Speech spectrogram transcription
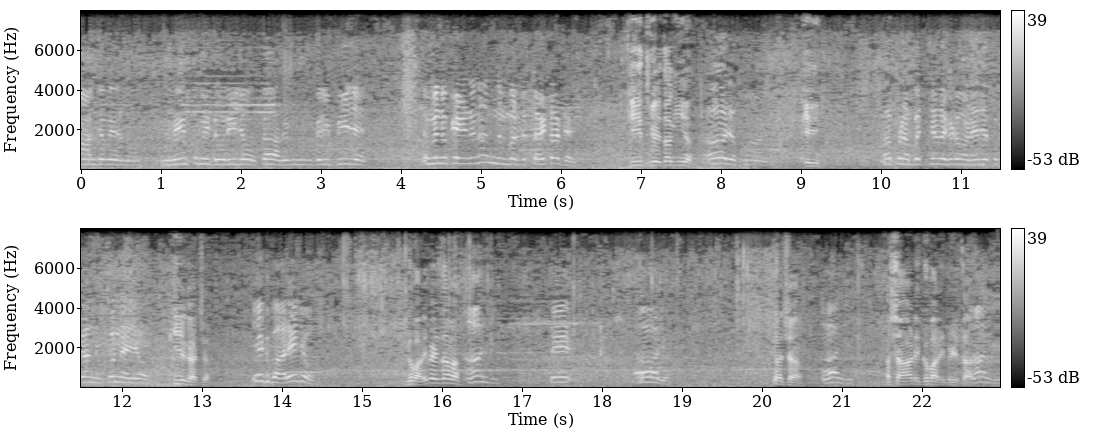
ਮਾਨ ਜੋ ਵੇਖ ਲਓ ਮਿਹਨਤ ਮਜ਼ਦੂਰੀ ਜੋ ਘਰ ਗਰੀਬੀ ਜੇ ਤੇ ਮੈਨੂੰ ਕਿਸੇ ਨੇ ਨਾ ਨੰਬਰ ਦਿੱਤਾ ਸੀ ਤੁਹਾਡੇ। ਕੀ ਵੇਚਦਾ ਕੀ ਆ? ਆਹ ਜੋ ਸਮਾਨ। ਕੀ? ਆਪਣਾ ਬੱਚਿਆਂ ਦੇ ਖਿਡੌਣੇ ਜੇ ਪਕਾਨ ਭੁੰਨੇ ਜੋ। ਕੀ ਹੈਗਾ ਚ ਇਹ ਗੁਬਾਰੇ ਜੋ। ਗੁਬਾਰੇ ਵੇਚਦਾ ਵਾ? ਹਾਂਜੀ। ਤੇ ਆ ਜੋ। ਅੱਛਾ। ਹਾਂਜੀ। ਅੱਛਾ ਆੜੇ ਗੁਬਾਰੇ ਵੇਚਦਾ। ਹਾਂਜੀ।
